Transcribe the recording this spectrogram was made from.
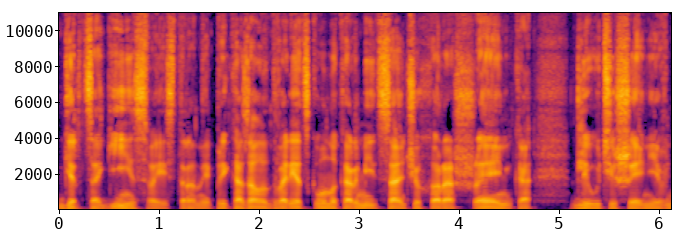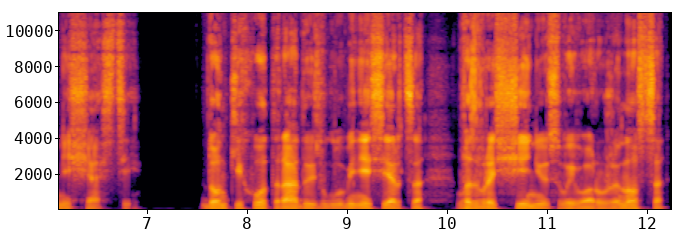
Герцогиня своей стороны приказала дворецкому накормить Санчо хорошенько для утешения в несчастье. Дон Кихот, радуясь в глубине сердца возвращению своего оруженосца,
